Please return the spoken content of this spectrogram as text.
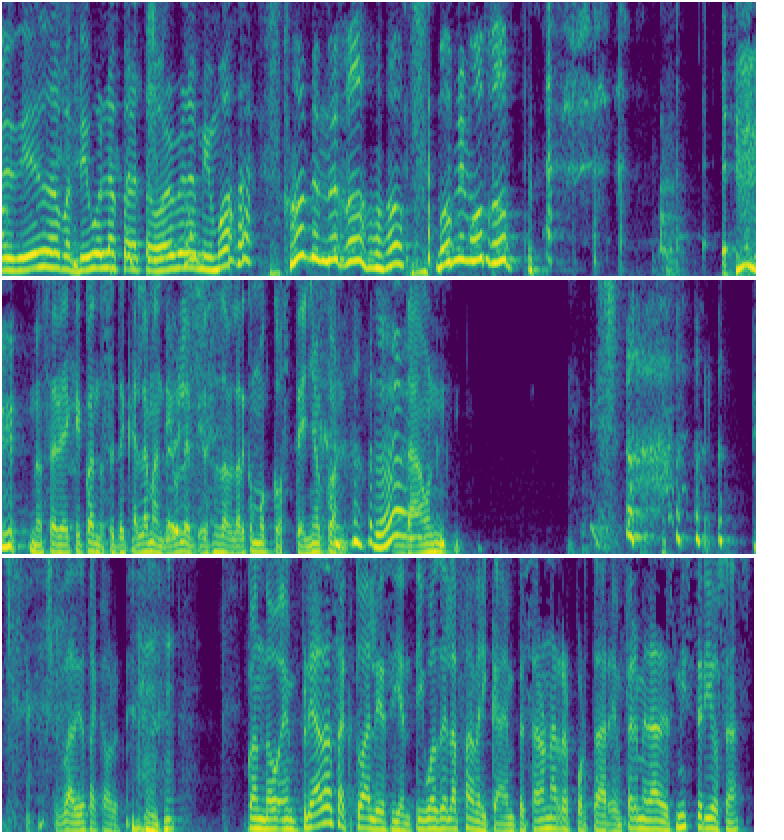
Me esa mandíbula para tomarme la mimosa. No sabía que cuando se te cae la mandíbula empiezas a hablar como costeño con down. Radio está cabrón. Cuando empleadas actuales y antiguas de la fábrica empezaron a reportar enfermedades misteriosas,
